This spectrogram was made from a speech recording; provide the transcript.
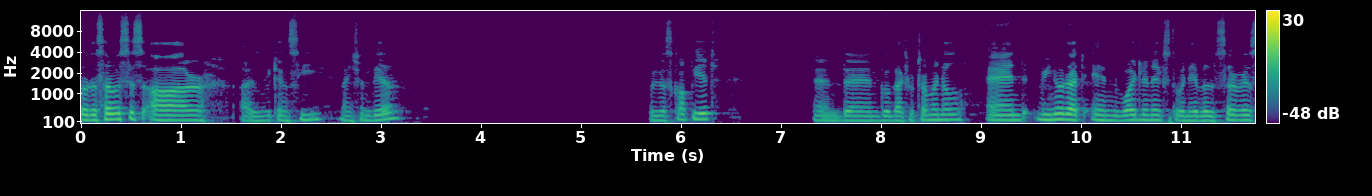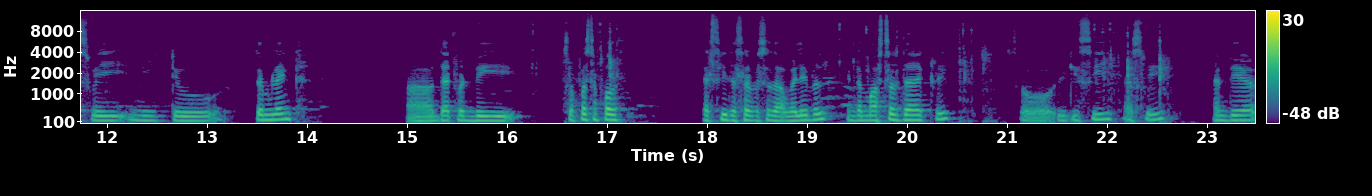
So the services are as we can see mentioned there. We'll just copy it and then go back to terminal. And we know that in void linux to enable service we need to symlink uh, that would be so first of all let's see the services are available in the masters directory. So etc sv and there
